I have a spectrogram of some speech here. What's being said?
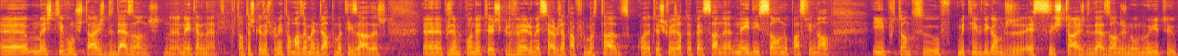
Uh, mas tive um estágio de 10 anos na, na, internet. Portanto, as coisas para mim estão mais ou menos automatizadas. Uh, por exemplo, quando eu estou a escrever, o meu cérebro já está formatado, quando eu estou a escrever, já estou a pensar na, na edição, no passo final. E, portanto, tive, digamos, esse estágio de 10 anos no, no YouTube,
